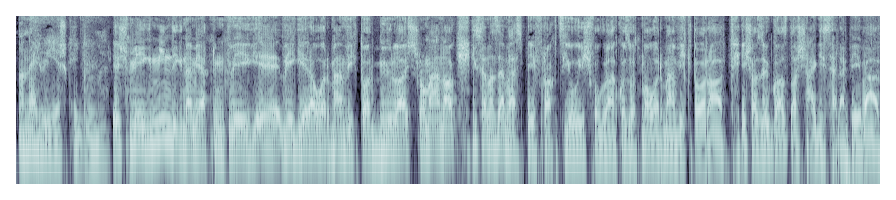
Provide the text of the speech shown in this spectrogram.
Na ne hülyéskedjünk már. És még mindig nem értünk vég, végére Orbán Viktor romának, hiszen az MSZP frakció is foglalkozott ma Orbán Viktorral és az ő gazdasági szerepével.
